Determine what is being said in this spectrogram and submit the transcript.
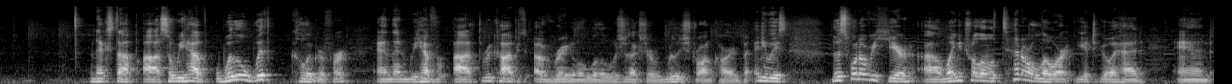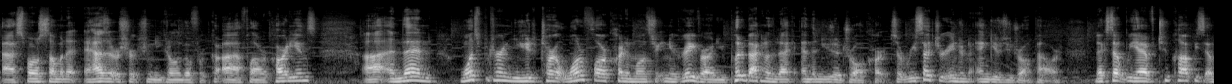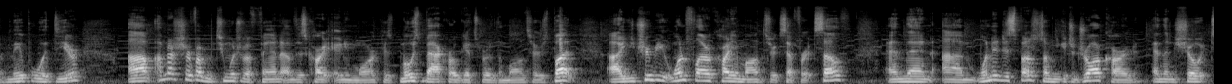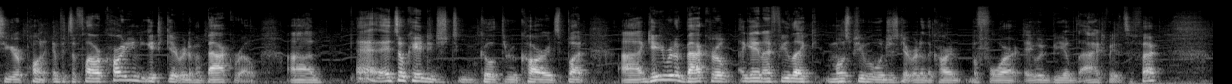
next up, uh, so we have Willow with Calligrapher. And then we have uh, three copies of regular Willow, which is actually a really strong card. But anyways, this one over here, uh, when you control level 10 or lower, you get to go ahead and uh, special summon it. It has a restriction, you can only go for uh, Flower Cardians. Uh, and then, once per turn, you get to target one Flower Cardian monster in your graveyard, you put it back into the deck, and then you get to draw a card. So it resets your engine and gives you draw power. Next up, we have two copies of Maple with Deer. Um, I'm not sure if I'm too much of a fan of this card anymore, because most back row gets rid of the monsters, but uh, you tribute one Flower Cardian monster except for itself, and then um, when it is special summon, you get to draw a card and then show it to your opponent. If it's a Flower Cardian, you get to get rid of a back row. Um, eh, it's okay to just go through cards, but uh, getting rid of back row, again, I feel like most people would just get rid of the card before it would be able to activate its effect.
